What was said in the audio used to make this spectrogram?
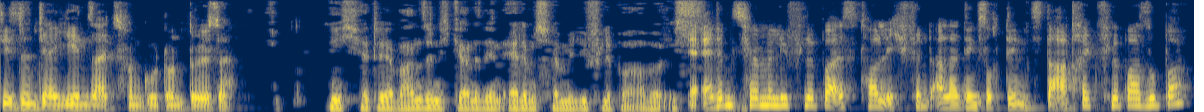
die sind ja jenseits von Gut und Böse. Ich hätte ja wahnsinnig gerne den Adams Family Flipper, aber ich. Der Adams Family Flipper ist toll. Ich finde allerdings auch den Star Trek Flipper super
